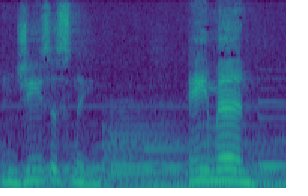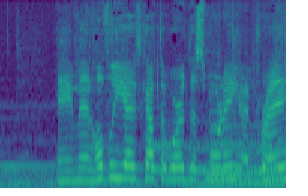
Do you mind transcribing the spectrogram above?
In Jesus' name, amen. Amen. Hopefully, you guys got the word this morning. I pray.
